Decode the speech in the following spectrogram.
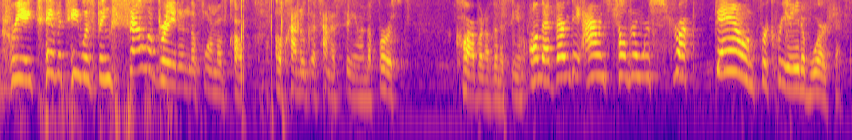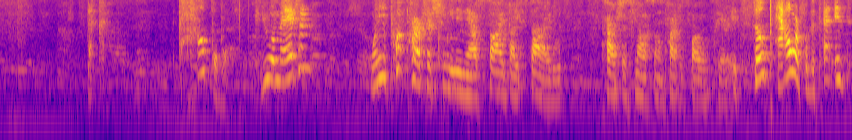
creativity was being celebrated in the form of, of Chanukah's Hanasim and the first korban of the Nasim. On that very day, Aaron's children were struck down for creative worship. Palpable. Can you imagine? When you put Parsha Shmini now side by side with Parshas Naso and Parshas here, it's so powerful. The it,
